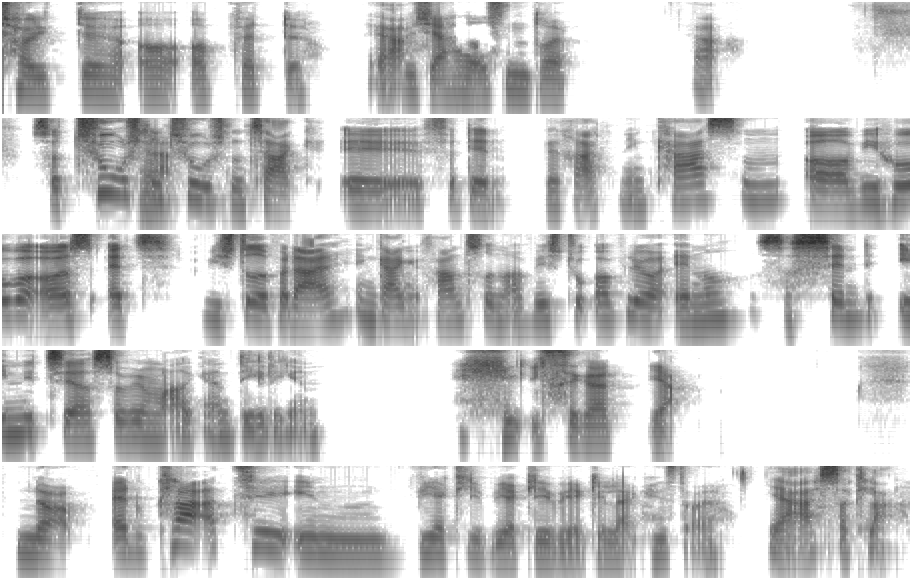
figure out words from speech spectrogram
tolke det og opfatte det, Ja. hvis jeg havde sådan en drøm. Så tusind, ja. Ja. tusind tak øh, for den beretning, Carsten. Og vi håber også, at vi støder på dig en gang i fremtiden. Og hvis du oplever andet, så send det endelig til os, så vil vi meget gerne dele igen. Helt sikkert, ja. Nå, er du klar til en virkelig, virkelig, virkelig lang historie? Jeg er så klar.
